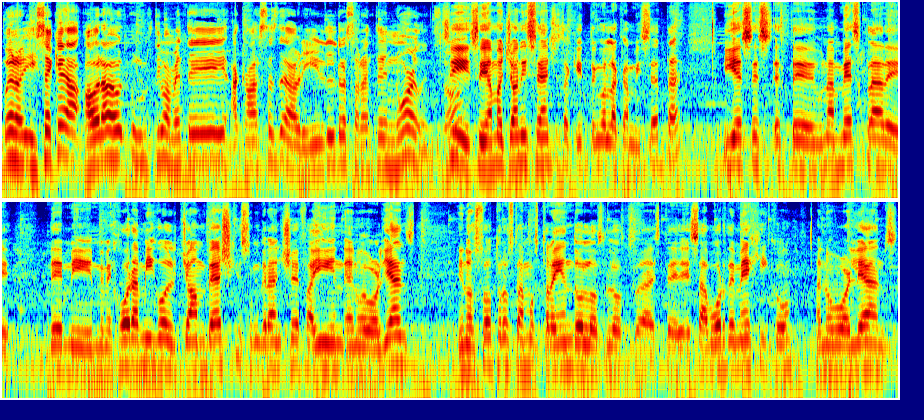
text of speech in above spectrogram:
Bueno, y sé que ahora últimamente acabaste de abrir el restaurante en New Orleans, ¿no? Sí, se llama Johnny Sánchez, aquí tengo la camiseta y es, es, este, una mezcla de, de mi, mi mejor amigo el John Besh, que es un gran chef ahí en, en Nueva Orleans y nosotros estamos trayendo los, los, este, el sabor de México a Nueva Orleans.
